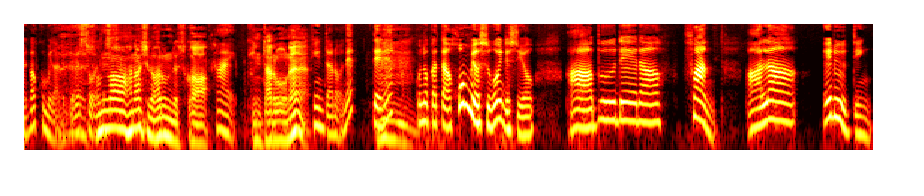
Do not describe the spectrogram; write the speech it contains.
いが込められているそうです。そんな話があるんですか？はい。金太郎ね。金太郎ね。でね、うん、この方本名すごいんですよ。アブデラ・ファン、アラ・エルディン、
